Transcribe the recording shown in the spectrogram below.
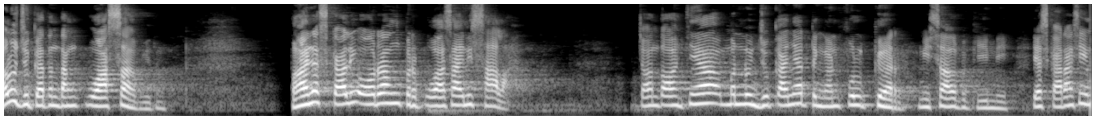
Lalu juga tentang puasa gitu. Banyak sekali orang berpuasa ini salah. Contohnya menunjukkannya dengan vulgar, misal begini. Ya sekarang sih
